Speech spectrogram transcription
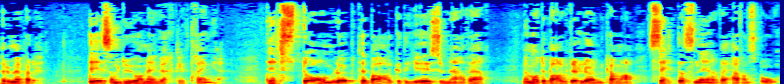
Er du med på det? Det som du og meg virkelig trenger, det er et stormløp tilbake til Jesu nærvær. Vi må tilbake til lønnkammeret, sette oss ned ved Herrens bord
